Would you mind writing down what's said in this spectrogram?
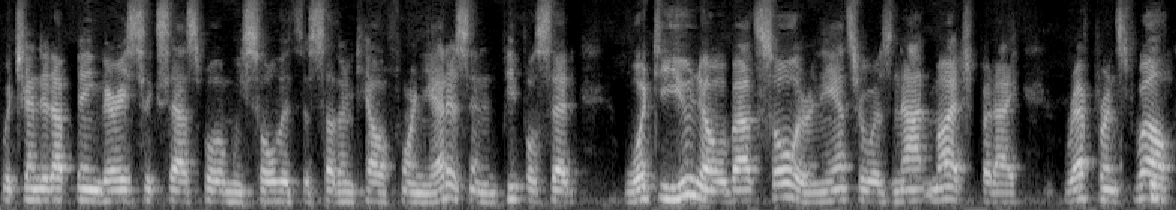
which ended up being very successful, and we sold it to Southern California Edison. And people said, "What do you know about solar?" And the answer was not much. But I referenced, well,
